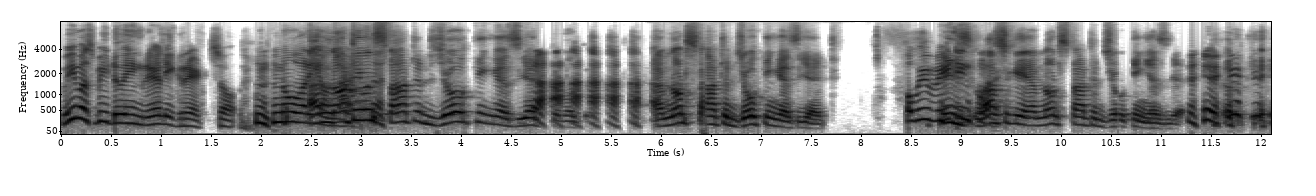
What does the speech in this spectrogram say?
we must be doing really great. So no worry. I'm not even started joking as yet. I'm not started joking as yet. Oh, we're waiting Please, for Vasuki. I've not started joking as yet. Okay.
